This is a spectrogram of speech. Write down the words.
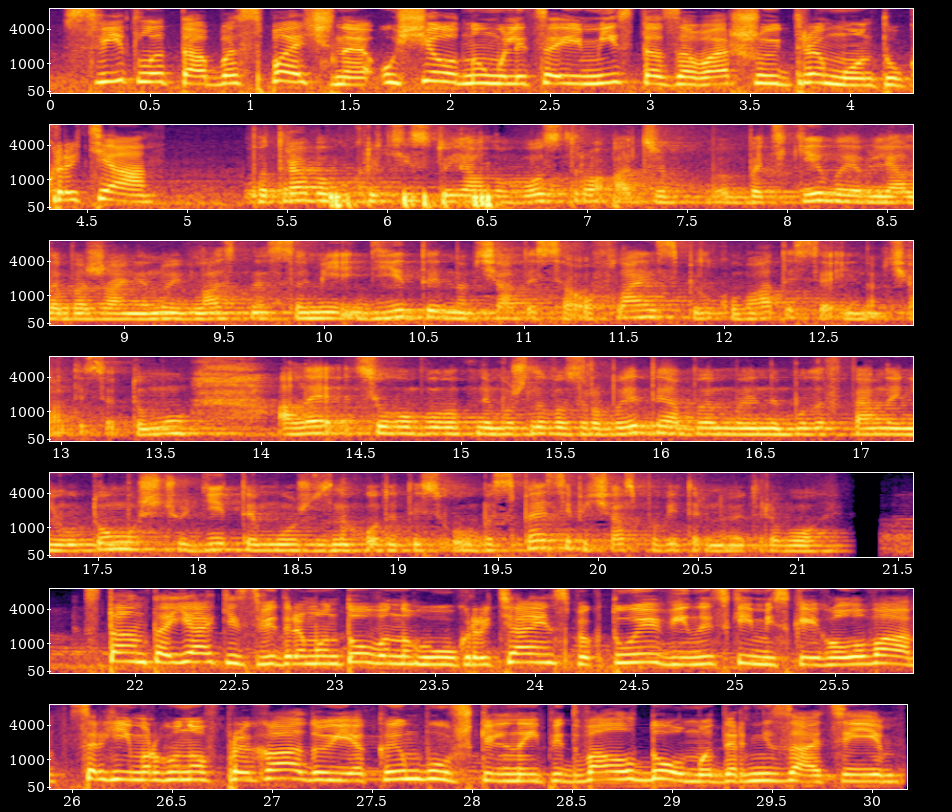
Світле та безпечне. У ще одному ліцеї міста завершують ремонт укриття. Потреба в укритті стояла гостро, адже батьки виявляли бажання. Ну і власне самі діти навчатися офлайн, спілкуватися і навчатися. Тому, але цього було б неможливо зробити, аби ми не були впевнені у тому, що діти можуть знаходитись у безпеці під час повітряної тривоги. Стан та якість відремонтованого укриття інспектує Вінницький міський голова. Сергій Моргунов пригадує, яким був шкільний підвал до модернізації.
